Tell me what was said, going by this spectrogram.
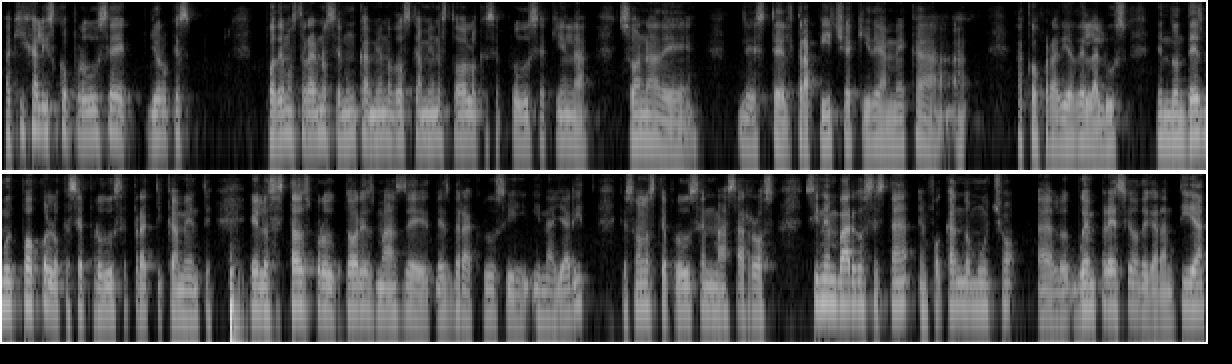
Aquí Jalisco produce, yo creo que es, podemos traernos en un camión o dos camiones todo lo que se produce aquí en la zona de, este, el Trapiche, aquí de Ameca Cofradía de la Luz, en donde es muy poco lo que se produce prácticamente. En los estados productores más de es Veracruz y, Nayarit, que son los que producen más arroz. Sin embargo, se está enfocando mucho al buen precio de garantía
